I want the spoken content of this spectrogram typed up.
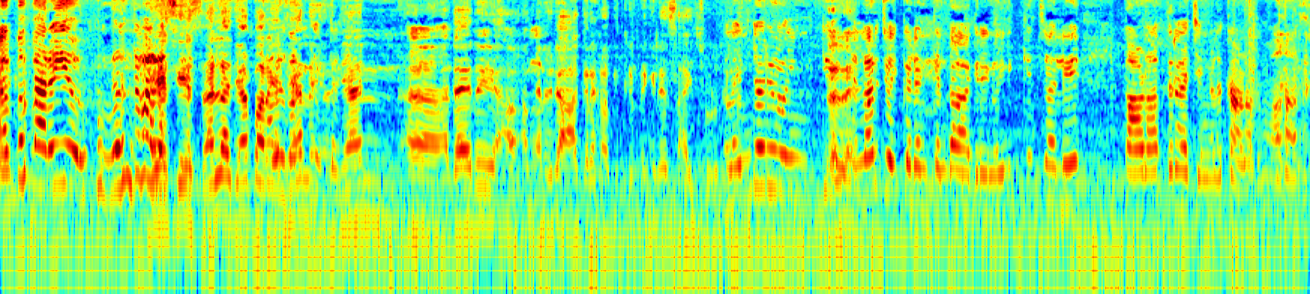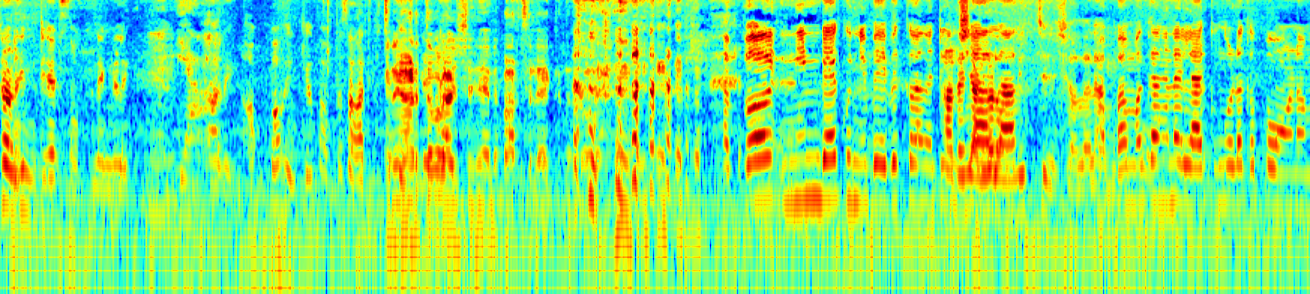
പപ്പ പറയൂ നിങ്ങൾ എന്താ പറയൂ. ഞാൻ പറയാം. ഞാൻ അതായത് അങ്ങനെ ഒരു ആഗ്രഹം എനിക്കുണ്ടെങ്കിൽ സഹായിച്ചു കൊടുക്കണം എന്റെ ഒരു എനിക്ക് എല്ലാരും എല്ലാവരും എനിക്ക് എന്താ ആഗ്രഹങ്ങൾ എനിക്ക് വെച്ചാൽ കാണാത്ത രാജ്യങ്ങൾ കാണാതെ മാത്രമാണ് എന്റെ സ്വപ്നങ്ങൾ. യാ അതെ. അപ്പൊ എനിക്ക് അപ്പൊ സാധിച്ചു ഇനി അടുത്ത പ്രാവശ്യം ഞാൻ പാർസലാക്കുന്നുണ്ട് അപ്പൊ നിന്റെ കുഞ്ഞു ബേബിക്ക് വന്നിട്ട് അപ്പൊ നമുക്ക് അങ്ങനെ എല്ലാവർക്കും കൂടെ ഒക്കെ പോണം.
